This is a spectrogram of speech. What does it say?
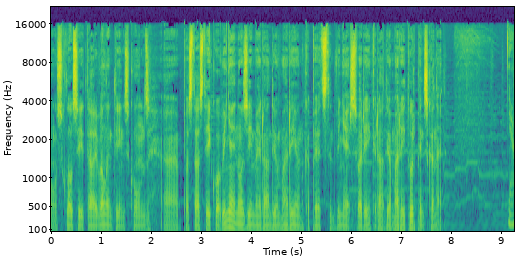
mūsu klausītāja Valentīnas kundze pastāstīja, ko viņai nozīmē Radio Marija un kāpēc viņai ir svarīgi, ka Radio Marija turpina skanēt. Jā,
